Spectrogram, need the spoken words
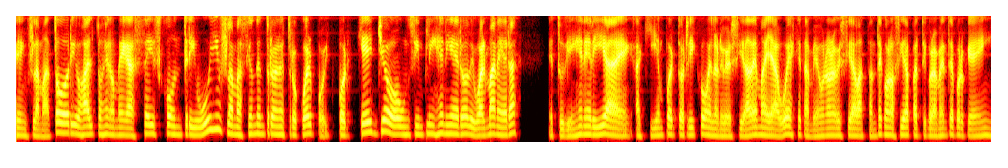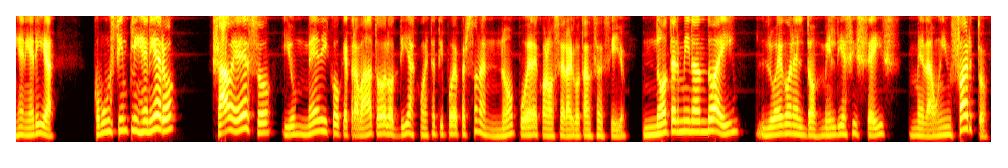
inflamatorios altos en omega 6 contribuye a inflamación dentro de nuestro cuerpo? ¿Y por qué yo, un simple ingeniero, de igual manera, estudié ingeniería aquí en Puerto Rico, en la Universidad de Mayagüez, que también es una universidad bastante conocida particularmente porque es ingeniería? Como un simple ingeniero sabe eso y un médico que trabaja todos los días con este tipo de personas no puede conocer algo tan sencillo. No terminando ahí, luego en el 2016 me da un infarto.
